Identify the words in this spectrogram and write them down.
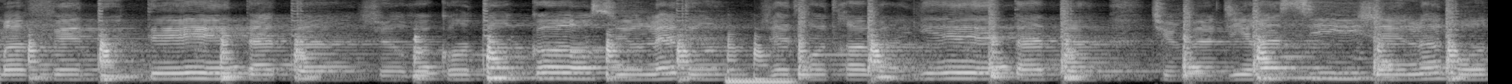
m'as fait douter, tata. Je recompte encore sur les doigts. J'ai trop travaillé, tata. Tu me diras si j'ai le droit.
